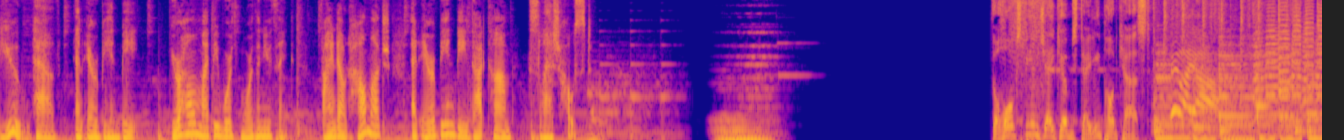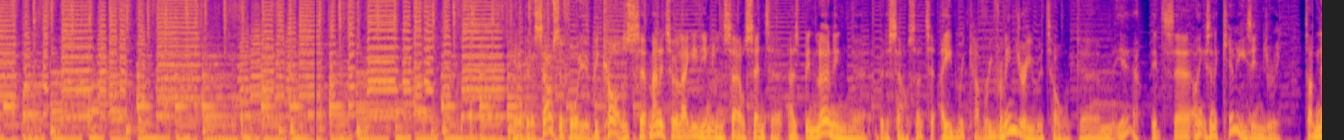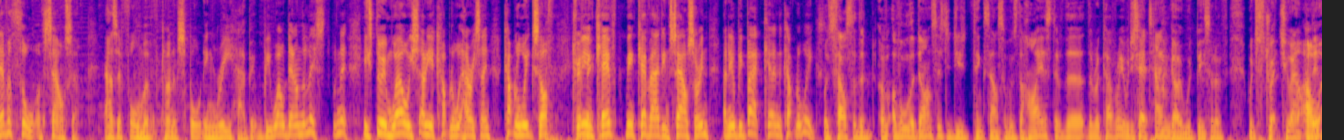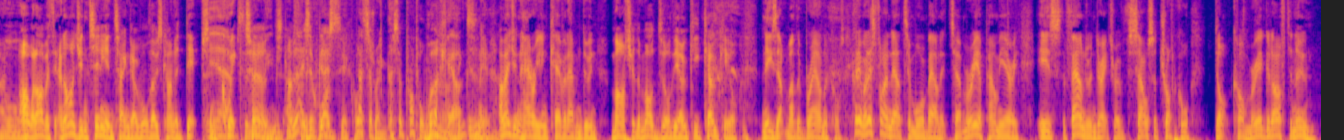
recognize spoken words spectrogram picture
you have an Airbnb. Your home might be worth more than you think. Find out how much at airbnb.com/slash host. The Hawksby and Jacobs Daily Podcast. Here I a bit of salsa for you because uh, Manu Tuilagi, the England Sales Centre, has been learning uh, a bit of salsa to aid recovery from injury. We're told. Um, yeah, it's. Uh, I think it's an Achilles injury. So I'd never thought of salsa as a form of kind of sporting rehab, it would be well down the list, wouldn't it? He's doing well. He's only a couple of Harry saying couple of weeks off. Me and Kev, me and Kev had him salsa in, and he'll be back in a couple of weeks. Was salsa the of, of all the dances? Did you think salsa was the highest of the, the recovery, or would you say a tango would be sort of would stretch you out a oh, bit more? Oh well, I would think an Argentinian tango all those kind of dips and Yeah, quick absolutely. turns. I mean, that is a, quads, that's, yeah, that's a that's a proper Mm, I workout, think isn't so, it? yeah. I imagine Harry and Kev would have them doing March of the Mods or the Okie Kokie or Knees Up Mother Brown, of course. Anyway, let's find out more about it. Uh, Maria Palmieri is the founder and director of SalsaTropical.com. Maria, good afternoon.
